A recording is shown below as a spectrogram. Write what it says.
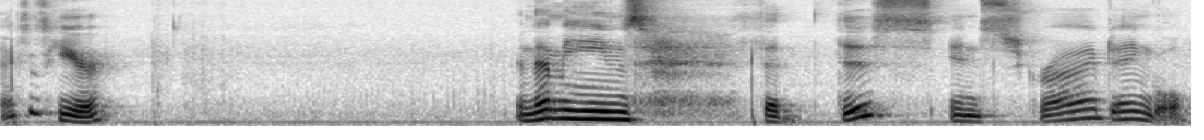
X is here. And that means that this inscribed angle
